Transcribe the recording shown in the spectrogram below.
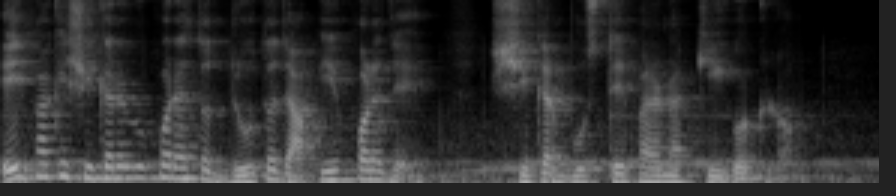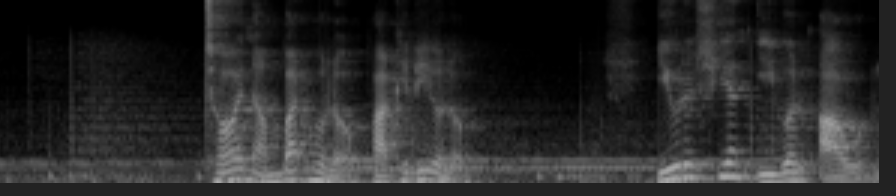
এই পাখি শিকারের উপর এত দ্রুত ঝাঁপিয়ে পড়ে যে শিকার বুঝতেই পারে না কি ঘটল। ছয় নাম্বার হলো, পাখিটি হলো ইউরেশিয়ান ইগল আউল।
